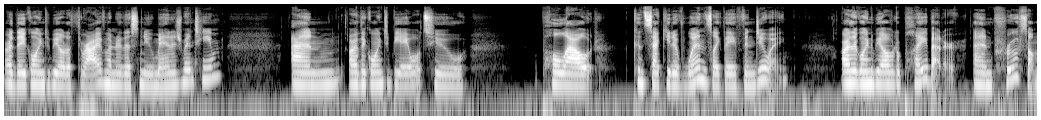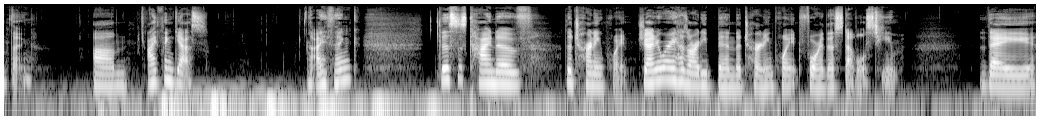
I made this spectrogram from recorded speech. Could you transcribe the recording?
are they going to be able to thrive under this new management team? And are they going to be able to pull out consecutive wins like they've been doing? Are they going to be able to play better and prove something? Um, I think yes. I think this is kind of the turning point. January has already been the turning point for this Devils team. They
